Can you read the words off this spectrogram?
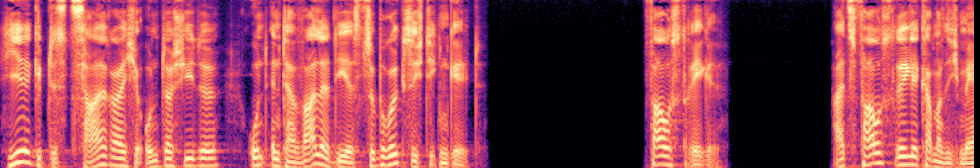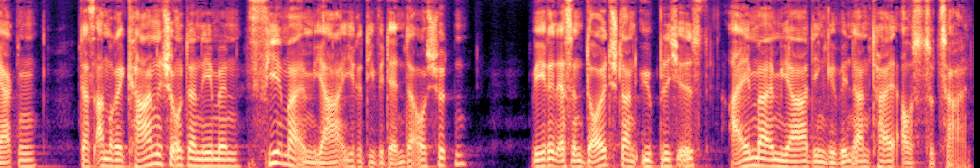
Hier gibt es zahlreiche Unterschiede und Intervalle, die es zu berücksichtigen gilt. Faustregel. Als Faustregel kann man sich merken, dass amerikanische Unternehmen viermal im Jahr ihre Dividende ausschütten, während es in Deutschland üblich ist, einmal im Jahr den Gewinnanteil auszuzahlen.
